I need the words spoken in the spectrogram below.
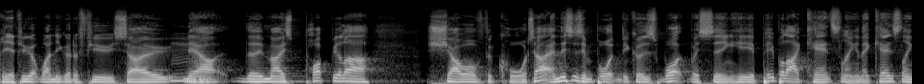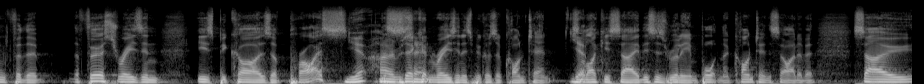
Yeah, if you've got one, you've got a few. So hmm. now the most popular show of the quarter, and this is important because what we're seeing here, people are cancelling, and they're cancelling for the the first reason is because of price. Yep, The 100%. second reason is because of content. So, like you say, this is really important, the content side of it. So,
